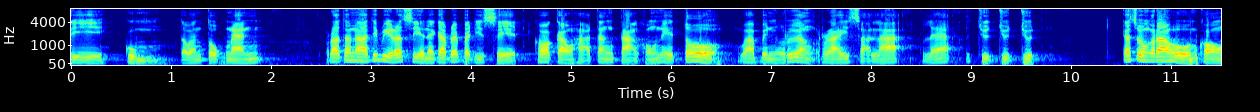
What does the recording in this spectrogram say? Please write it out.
ตีกลุ่มตะวันตกนั้น ประธานาธิบดีรัสเซียนะครับได้ปฏิเสธ ข้อกล่าวหาต่างๆ ของเนโตว่าเป็นเรื่องไร้สาระและจุดๆกระทรวงกลาโหมของ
